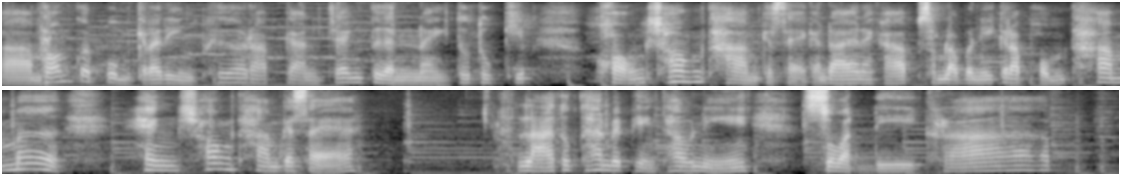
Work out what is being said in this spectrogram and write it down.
ตาม พร้อมกดปุ่มกระดิ่งเพื่อรับการแจ้งเตือนในทุกๆคลิปของช่องไทม์กระแสกันได้นะครับสำหรับวันนี้กระผมไทม์เมอร์แห่งช่องไทม์กระแสลาทุกท่านไปเพียงเท่านี้ สวัสดีครับ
